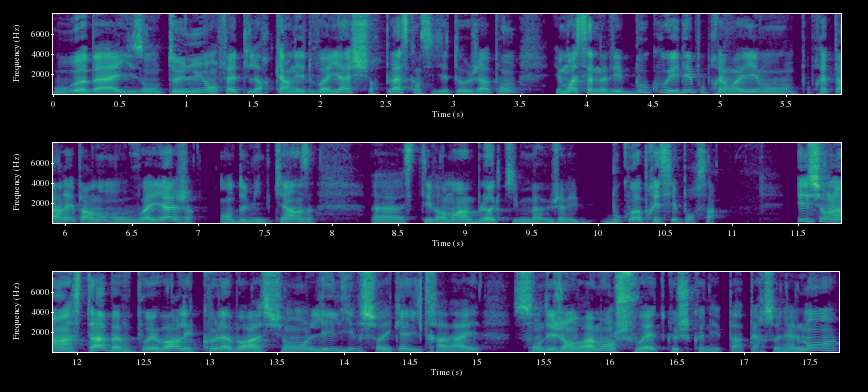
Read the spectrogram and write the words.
où euh, bah, ils ont tenu en fait leur carnet de voyage sur place quand ils étaient au Japon, et moi ça m'avait beaucoup aidé pour, mon, pour préparer pardon, mon voyage en 2015. C'était vraiment un blog qui j'avais beaucoup apprécié pour ça. Et sur leur Insta, bah, vous pouvez voir les collaborations, les livres sur lesquels ils travaillent. Ce sont des gens vraiment chouettes que je connais pas personnellement, hein,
